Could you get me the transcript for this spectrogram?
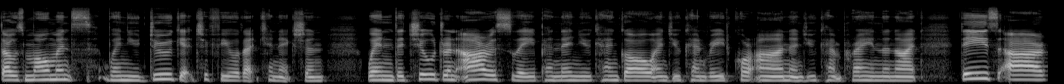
those moments when you do get to feel that connection, when the children are asleep and then you can go and you can read Quran and you can pray in the night, these are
